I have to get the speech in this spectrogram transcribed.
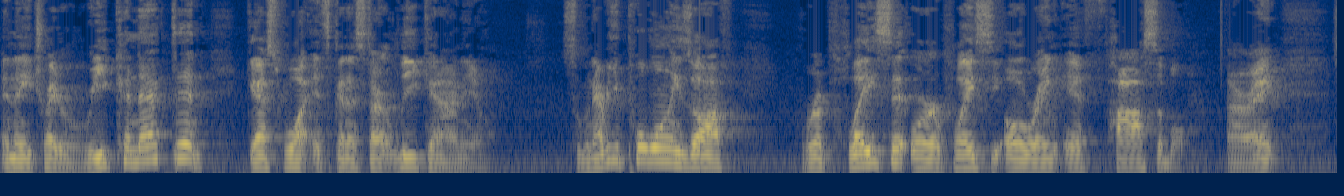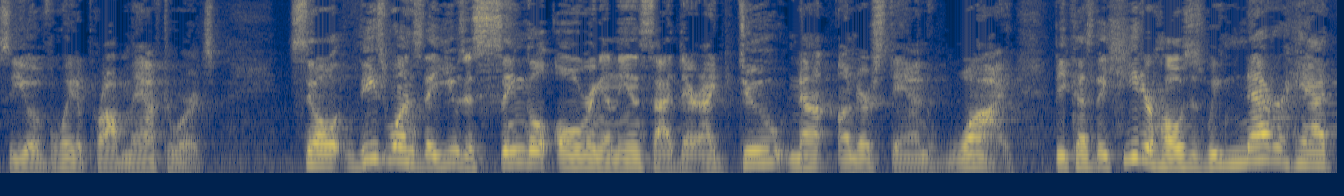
and then you try to reconnect it, guess what? It's going to start leaking on you. So whenever you pull one of these off, replace it or replace the O-ring if possible, all right? So you avoid a problem afterwards. So these ones, they use a single O-ring on the inside there. I do not understand why. Because the heater hoses, we've never had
